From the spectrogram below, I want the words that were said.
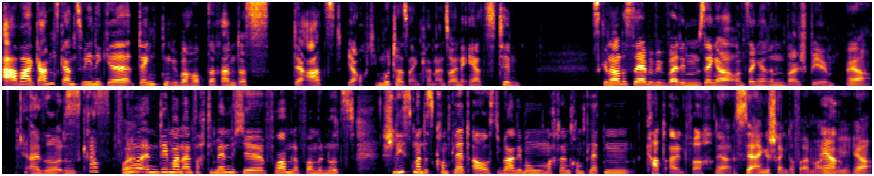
Aber ganz, ganz wenige denken überhaupt daran, dass der Arzt ja auch die Mutter sein kann, also eine Ärztin. Das ist genau dasselbe wie bei dem Sänger- und Sängerinnenbeispiel. Ja. Also, das ist krass. Voll. Nur indem man einfach die männliche Form davon benutzt, schließt man das komplett aus. Die Wahrnehmung macht einen kompletten Cut einfach. Ja, ist sehr eingeschränkt auf einmal ja. irgendwie. Ja.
